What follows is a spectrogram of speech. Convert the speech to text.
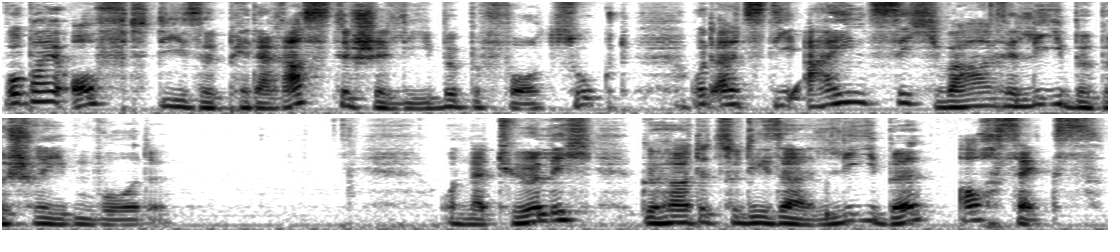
wobei oft diese päderastische Liebe bevorzugt und als die einzig wahre Liebe beschrieben wurde. Und natürlich gehörte zu dieser Liebe auch Sex.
